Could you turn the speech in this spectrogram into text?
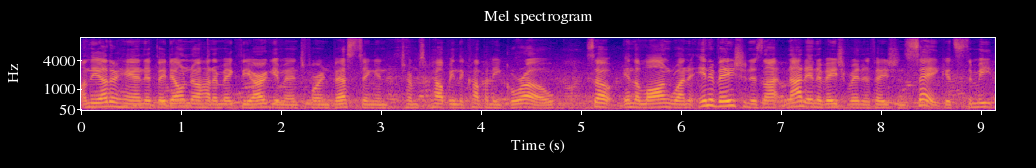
On the other hand, if they don't know how to make the argument for investing in terms of helping the company grow, so in the long run, innovation is not, not innovation for innovation's sake, it's to meet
